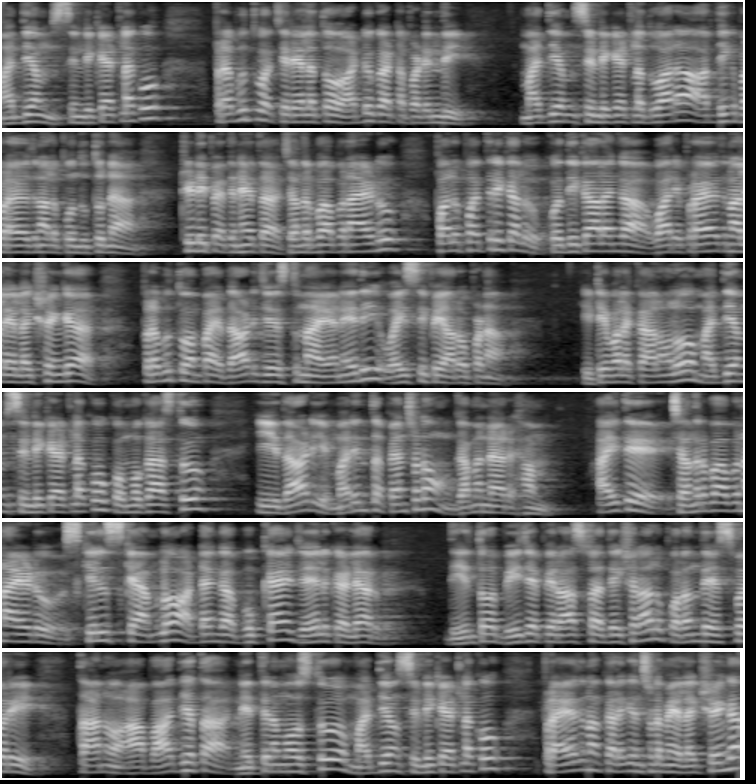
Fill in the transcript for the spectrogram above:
మద్యం సిండికేట్లకు ప్రభుత్వ చర్యలతో అడ్డుకట్టపడింది మద్యం సిండికేట్ల ద్వారా ఆర్థిక ప్రయోజనాలు పొందుతున్న టీడీపీ అధినేత చంద్రబాబు నాయుడు పలు పత్రికలు కొద్ది కాలంగా వారి ప్రయోజనాలే లక్ష్యంగా ప్రభుత్వంపై దాడి చేస్తున్నాయనేది వైసీపీ ఆరోపణ. ఇటీవల కాలంలో మద్యం సిండికేట్లకు కొమ్ము కాస్తూ ఈ దాడి మరింత పెంచడం గమనార్హం. అయితే చంద్రబాబు నాయుడు స్కిల్ స్కామ్లో అడ్డంగా బుక్కాయి జైలుకెళ్ళారు. దీంతో బీజేపీ రాష్ట్ర అధ్యక్షురాలు పురంధేశ్వరి తాను ఆ బాధ్యత నెత్తిన మోస్తూ మద్యం సిండికేట్లకు ప్రయోజనం కలిగించడమే లక్ష్యంగా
